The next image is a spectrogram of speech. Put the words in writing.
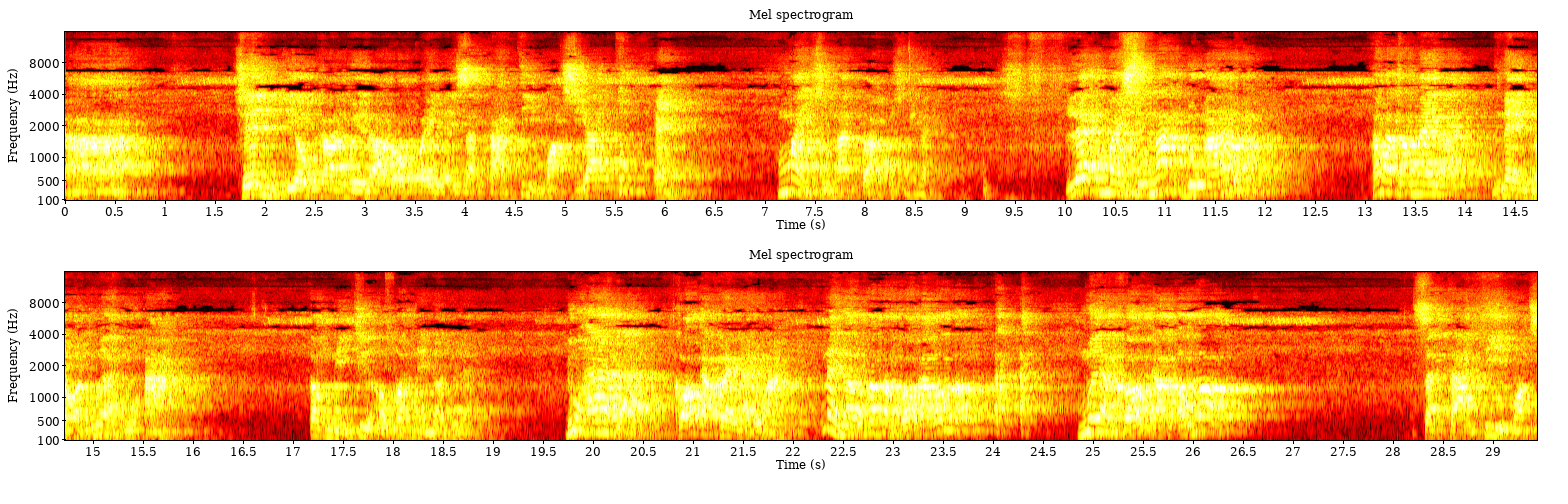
อ่าเช่นเดียวกันเวลาเราไปในสถานที่มัสยิดทุกแห่ง ไม่สุนัขกล่าวบิสมิลลาห์และไม่สุนัขดูอาด้วยถามทำไมล่ะ แน่นอนเมื่อดูอาต้องมีชื่ออัลลอฮ์แน่นอนอยู่แล้วดูอาล่ะ ขอกับใครล่ะดูอาแน่นอนเราก็ต้องขอกับอัลลอฮ์ เมื่อขอกับอัลลอฮ์ สถานที่มัส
